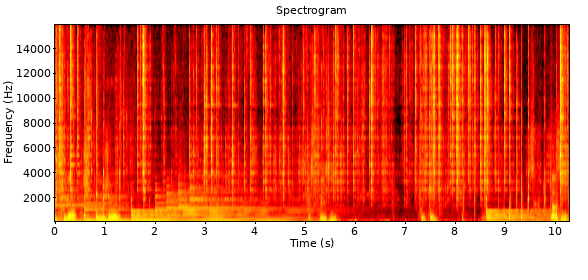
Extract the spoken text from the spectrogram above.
И сега ще продължим с тези, които са като тази,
